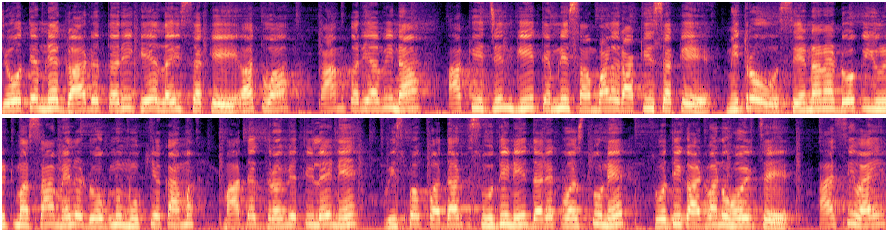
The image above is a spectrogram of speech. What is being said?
જેઓ તેમને ગાર્ડ તરીકે લઈ શકે અથવા કામ કર્યા વિના આખી જિંદગી તેમની સંભાળ રાખી શકે. મિત્રો, સેનાના ડોગ યુનિટમાં સામેલ ડોગનું મુખ્ય કામ માદક દ્રવ્યથી લઈને વિસ્ફોટ પદાર્થ સુધીની દરેક વસ્તુને શોધી કાઢવાનું હોય છે. આ સિવાય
